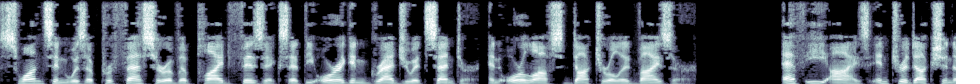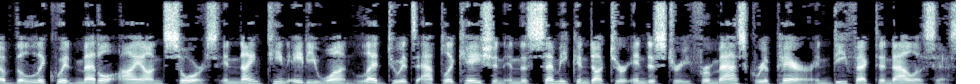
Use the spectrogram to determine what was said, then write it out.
Swanson was a professor of applied physics at the Oregon Graduate Center, and Orloff's doctoral advisor. FEI's introduction of the liquid metal ion source in 1981 led to its application in the semiconductor industry for mask repair and defect analysis.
